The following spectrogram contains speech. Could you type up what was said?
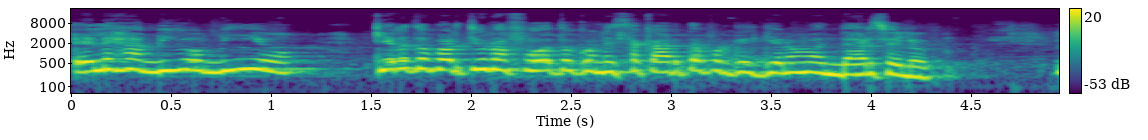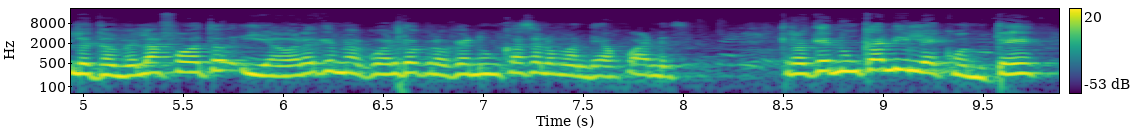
él es amigo mío. Quiero tomarte una foto con esa carta porque quiero mandárselo. Le tomé la foto y ahora que me acuerdo creo que nunca se lo mandé a Juanes. Creo que nunca ni le conté.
